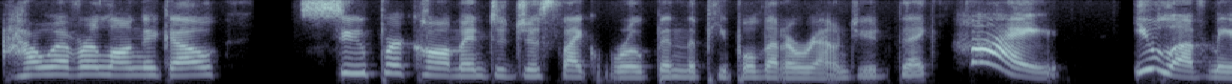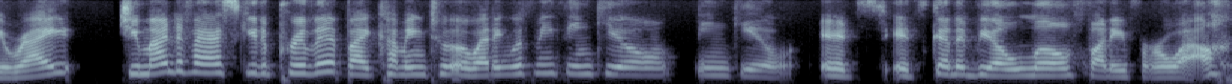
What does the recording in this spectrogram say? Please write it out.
however long ago. Super common to just like rope in the people that are around you. Be like, hi, you love me, right? Do you mind if I ask you to prove it by coming to a wedding with me? Thank you. Thank you. It's it's gonna be a little funny for a while.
